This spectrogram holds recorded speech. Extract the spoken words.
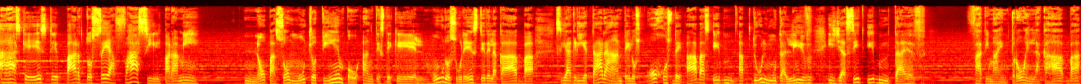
haz que este parto sea fácil para mí. No pasó mucho tiempo antes de que el muro sureste de la Kaaba se agrietara ante los ojos de Abbas ibn Abdul Muttalib y Yazid ibn Taef. Fátima entró en la Kaaba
